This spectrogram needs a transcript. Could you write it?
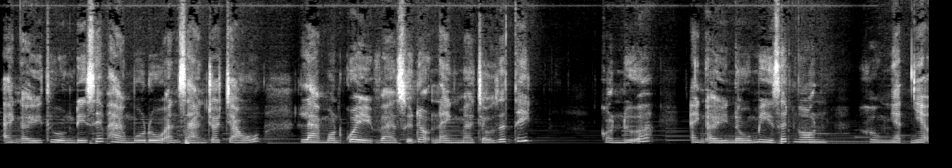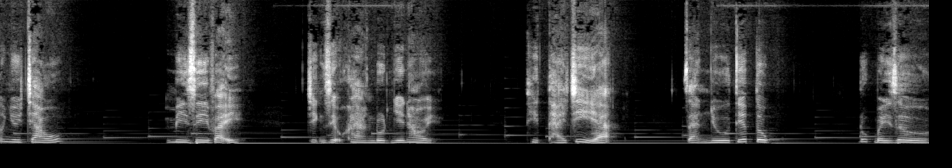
Anh ấy thường đi xếp hàng mua đồ ăn sáng cho cháu, làm món quẩy và sữa đậu nành mà cháu rất thích. Còn nữa, anh ấy nấu mì rất ngon, không nhạt nhẽo như cháu. Mì gì vậy? Trịnh Diệu Khang đột nhiên hỏi. Thịt thái chỉ ạ. Giản Như tiếp tục. Lúc bấy giờ,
